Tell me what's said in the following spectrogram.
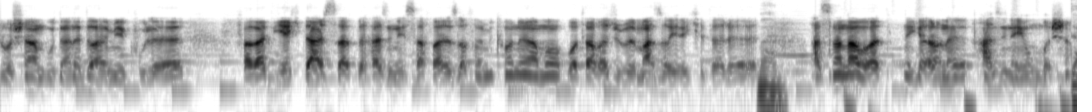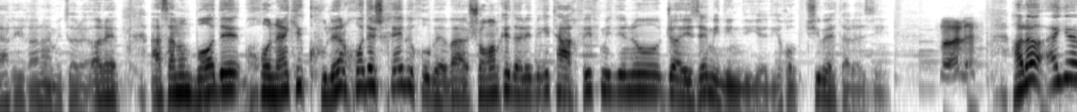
روشن بودن دائمی کولر فقط یک درصد به هزینه سفر اضافه می‌کنه اما با توجه به مزایایی که داره بله. اصلا نباید نگران هزینه اون باشن. دقیقا همینطوره آره اصلا اون باد خنک کولر خودش خیلی خوبه و شما هم که دارید بگی تخفیف میدین و جایزه میدین دیگه. دیگه خب چی بهتر از این؟ بله. حالا اگر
